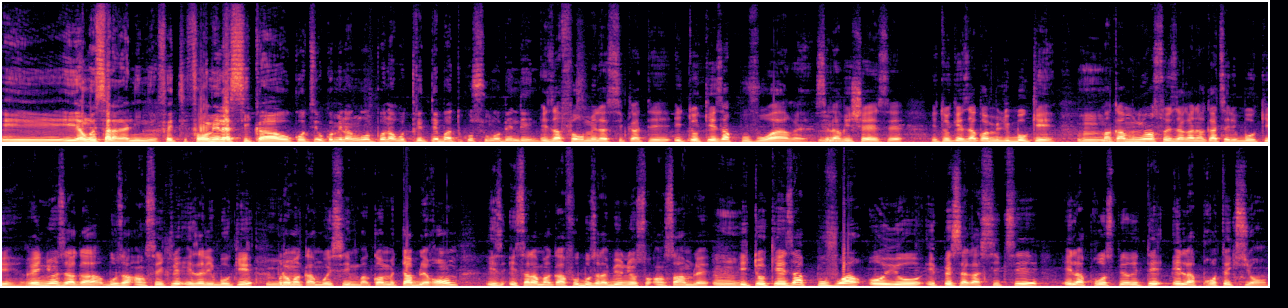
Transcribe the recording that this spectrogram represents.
Et yango esalaka nini en fait formule ya sika okoti okomi nango mpona kotraite bato kosunga obe ndeni eza formule ya sika te itoki eza pouvoir c'est la mm. richesse itoki eza comme liboke mm. makambo nyonso ezalaka na kati ya liboke réunion ezalaka boza en secret eza liboke mm. mpona makambo esimba comme table ronde esalamaka fo bozala bino nyonso ensemble itoki eza pouvoir oyo epesaka succès et la prospérité et la protection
